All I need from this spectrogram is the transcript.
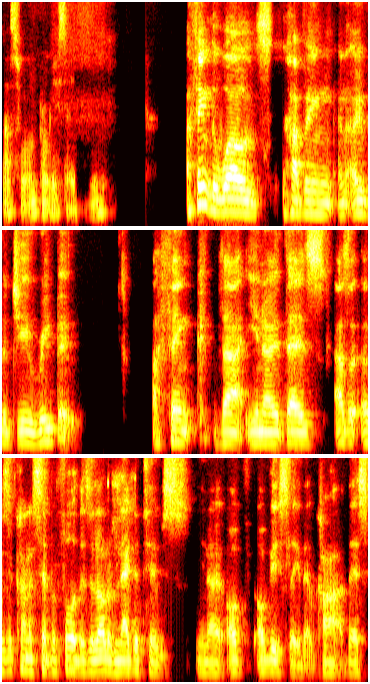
That's what I'm probably saying. I think the world's having an overdue reboot. I think that you know there's as as I kind of said before, there's a lot of negatives. You know, ov- obviously that come out of this,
